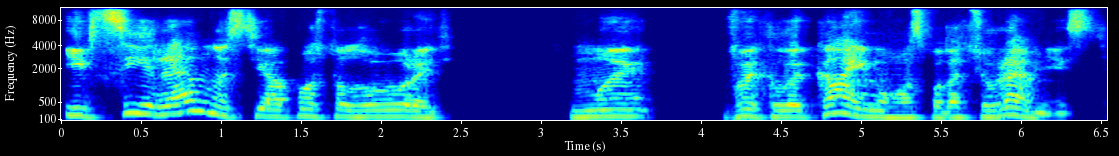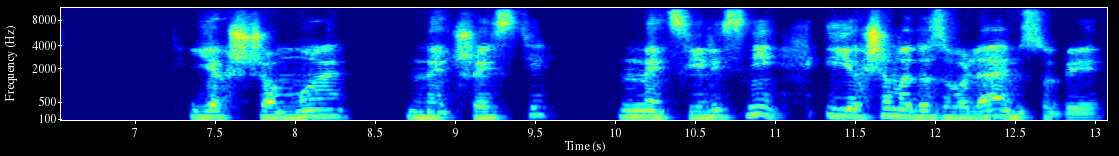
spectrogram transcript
І в цій ревності апостол говорить: ми викликаємо Господа цю ревність, якщо ми нечисті, нецілісні, і якщо ми дозволяємо собі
